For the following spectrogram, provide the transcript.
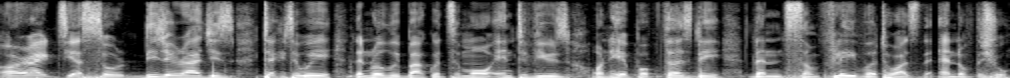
All right, yes. So DJ Rajis, take it away. Then we'll be back with some more interviews on Hip Hop Thursday. Then some flavor towards the end of the show.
